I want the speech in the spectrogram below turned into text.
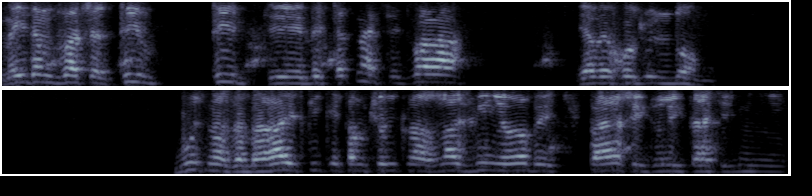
Ми йдемо 20, пів, пів, е, без 15, 2, я виходжу з дому. Бус нас забирає, скільки там чоловік на, на зміні робить в першій, другій, третій зміні.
